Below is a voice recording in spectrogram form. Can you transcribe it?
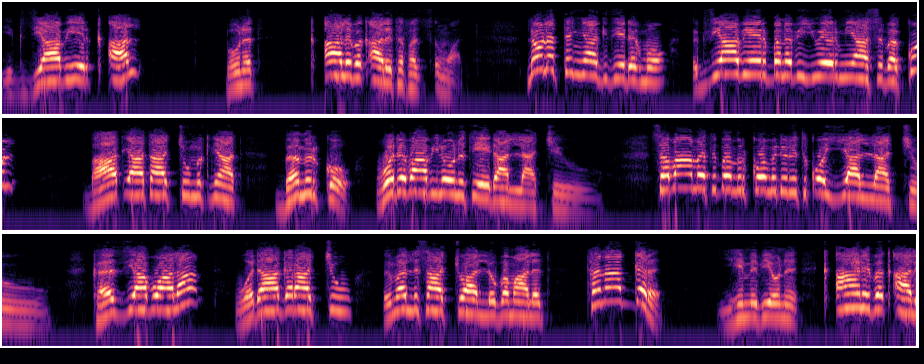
የእግዚአብሔር ቃል በእውነት ቃል በቃል ተፈጽሟል። ለሁለተኛ ጊዜ ደግሞ እግዚአብሔር በነቢዩ ኤርምያስ በኩል በኀጢአታችሁ ምክንያት በምርኮ ወደ ባቢሎን ትሄዳላችሁ። ሰባ ዓመት በምርኮ ምድር ትቆያላችሁ። ከዚያ በኋላ ወደ አገራችሁ እመልሳችኋለሁ በማለት ተናገረ ይህም ቢሆን ቃል በቃል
